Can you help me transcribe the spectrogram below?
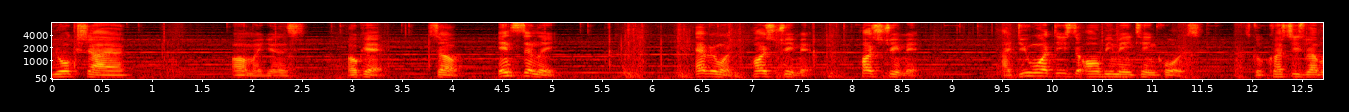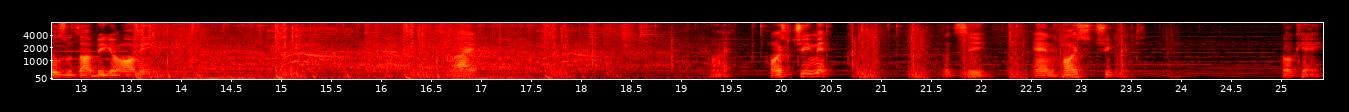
Yorkshire. Oh my goodness. Okay, so, instantly. Everyone, harsh treatment. Harsh treatment. I do want these to all be maintained cores. Let's go crush these rebels with our bigger army. Alright. Alright. Harsh treatment. Let's see. And harsh treatment. Okay.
